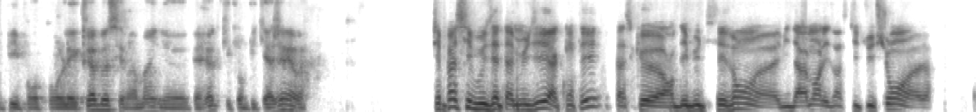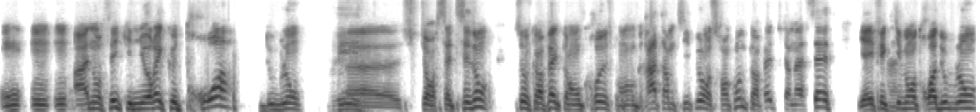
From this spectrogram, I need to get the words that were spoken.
Et puis, pour, pour les clubs, c'est vraiment une période qui est compliquée à gérer. ouais. Je ne sais pas si vous vous êtes amusé à compter, parce qu'en début de saison, euh, évidemment, les institutions euh, ont, ont- ont annoncé qu'il n'y aurait que trois doublons Oui. euh, sur cette saison. Sauf qu'en fait, quand on creuse, quand on gratte un petit peu, on se rend compte qu'en fait, il y en a sept. Il y a effectivement trois doublons.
